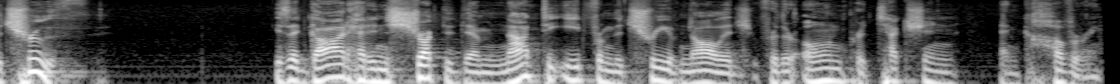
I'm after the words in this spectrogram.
The truth is that God had instructed them not to eat from the tree of knowledge for their own protection and covering.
